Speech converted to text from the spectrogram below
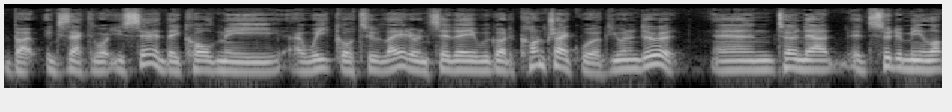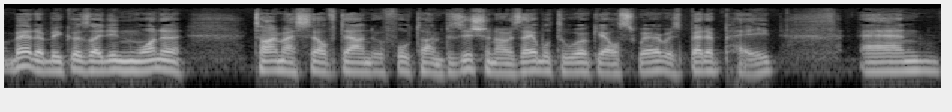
But exactly what you said, they called me a week or two later and said, "Hey, we've got a contract work. You want to do it?" And turned out it suited me a lot better because I didn't want to tie myself down to a full time position. I was able to work elsewhere. It was better paid, and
